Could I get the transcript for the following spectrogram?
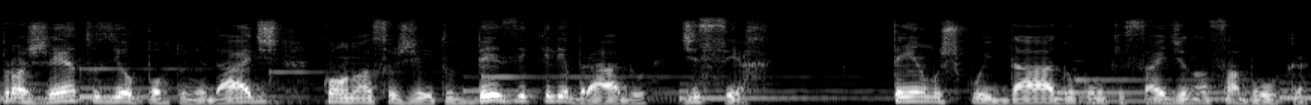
projetos e oportunidades com o nosso jeito desequilibrado de ser. Tenhamos cuidado com o que sai de nossa boca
